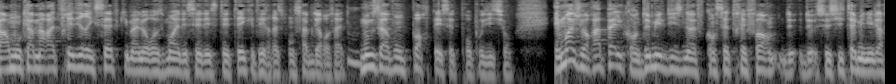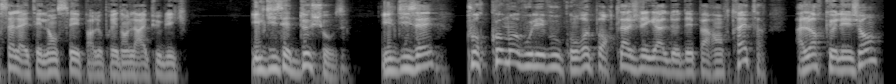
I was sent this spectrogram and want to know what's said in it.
par mon camarade Frédéric Seff, qui malheureusement est décédé cet été, qui était le responsable des retraites. Nous avons porté cette proposition. Et moi, je rappelle qu'en 2019, quand cette réforme de, de ce système universel a été lancée par le président de la République, il disait deux choses. Il disait, pour comment voulez-vous qu'on reporte l'âge légal de départ en retraite, alors que les gens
